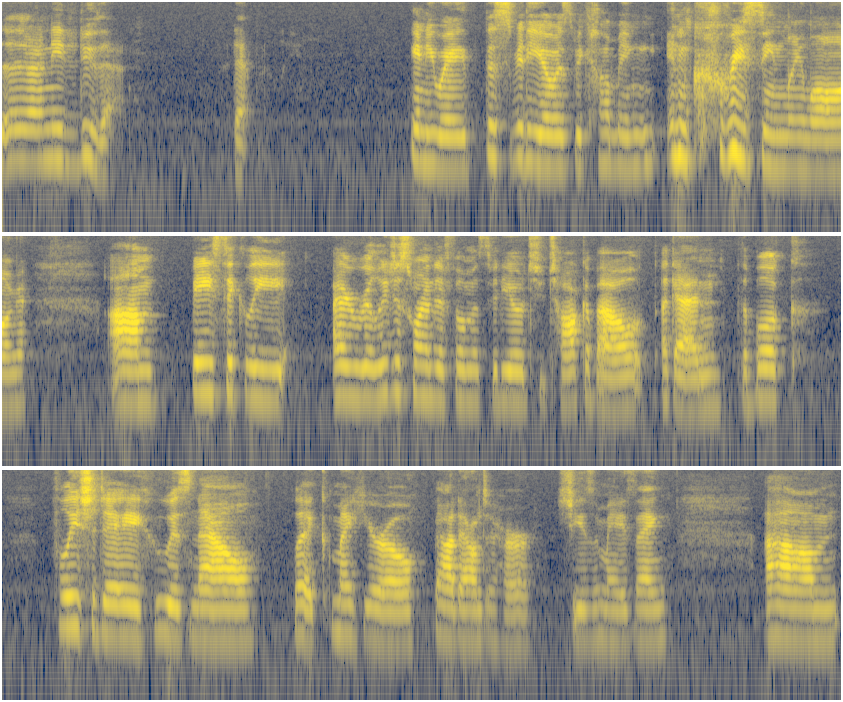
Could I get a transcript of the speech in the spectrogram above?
I need to do that anyway this video is becoming increasingly long um, basically I really just wanted to film this video to talk about again the book Felicia Day who is now like my hero bow down to her she's amazing um,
